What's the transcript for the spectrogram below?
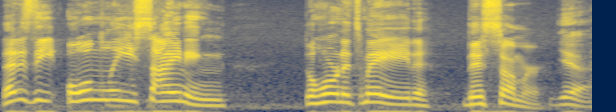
That is the only signing the Hornets made this summer. Yeah.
